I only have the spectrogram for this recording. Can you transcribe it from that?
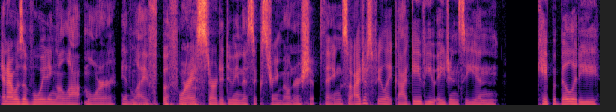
and I was avoiding a lot more in Mm, life before I started doing this extreme ownership thing. So I just feel like God gave you agency and capability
